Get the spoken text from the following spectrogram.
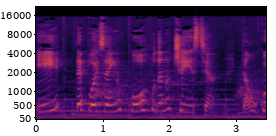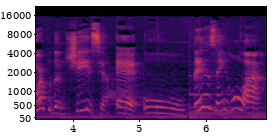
e depois vem o corpo da notícia. Então, o corpo da notícia é o desenrolar,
